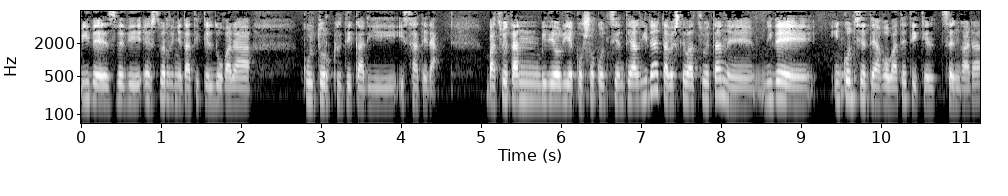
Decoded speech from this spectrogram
bide ezbedi- ezberdinetatik heldu gara kultur kritikari izatera. Batzuetan bide horiek oso kontzienteak dira eta beste batzuetan e, bide inkontzienteago batetik heltzen gara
